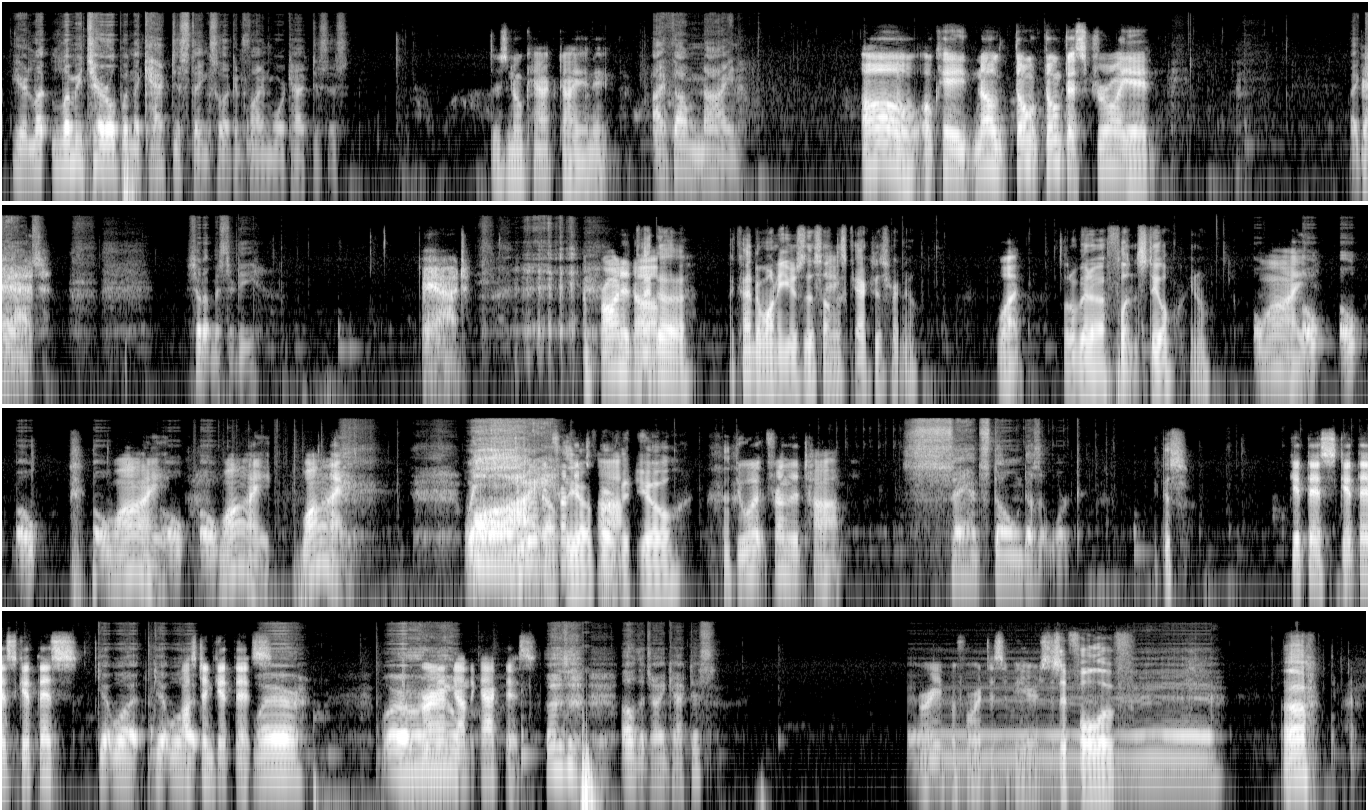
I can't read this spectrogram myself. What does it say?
Here, let let me tear open the cactus thing so I can find more cactuses. There's no cacti in it. I found nine. Oh, okay. No, don't don't destroy it. I Bad, can't. Shut up, Mr. D. bad. I brought it up. Kinda, I kinda want to use this on Okay. this cactus right now. What? A little bit of flint and steel, you know. Oh, Why? Oh, oh, oh, oh, Why? oh, oh. Why? Why? Wait, Why? do it it. from the of our top. video. Do it from the top. Sandstone doesn't work. Like this. Get this. Get this. Get this. Get what? Get what? Austin, get this. Where? Where We're are burning you? down the cactus. Oh, the giant cactus? Hurry before it disappears. Is it full of- Uh, Uh,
